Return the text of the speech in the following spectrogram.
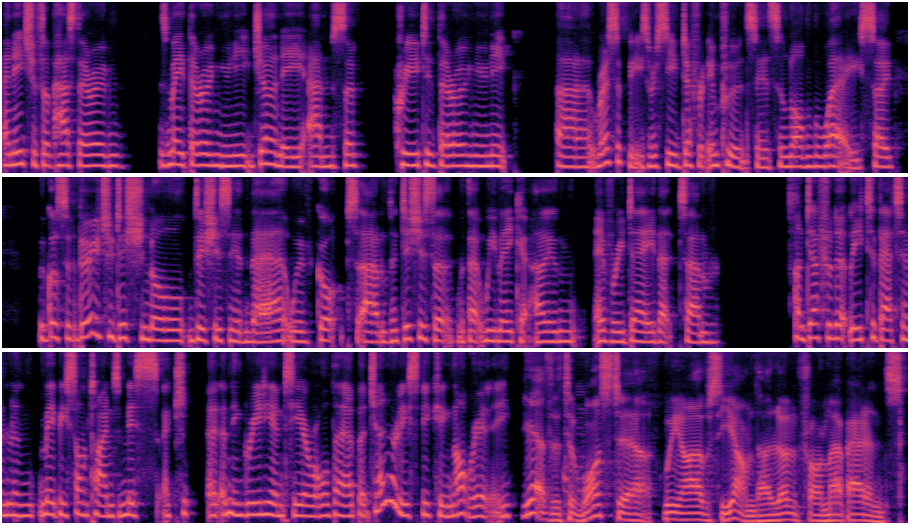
and each of them has their own has made their own unique journey, and so created their own unique uh, recipes, received different influences along the way. So we've got some very traditional dishes in there. We've got um, the dishes that that we make at home every day that um, are definitely Tibetan and maybe sometimes miss a, an ingredient here or there, but generally speaking, not really. Yeah, the, the once uh, we I was young, I learned from my parents.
